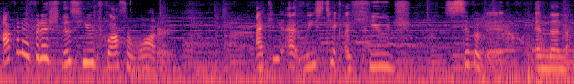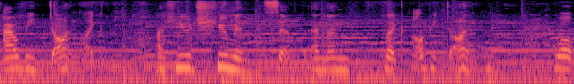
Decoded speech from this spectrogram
How can I finish this huge glass of water? I can at least take a huge sip of it and then I'll be done. Like a huge human sip and then like I'll be done. Well,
